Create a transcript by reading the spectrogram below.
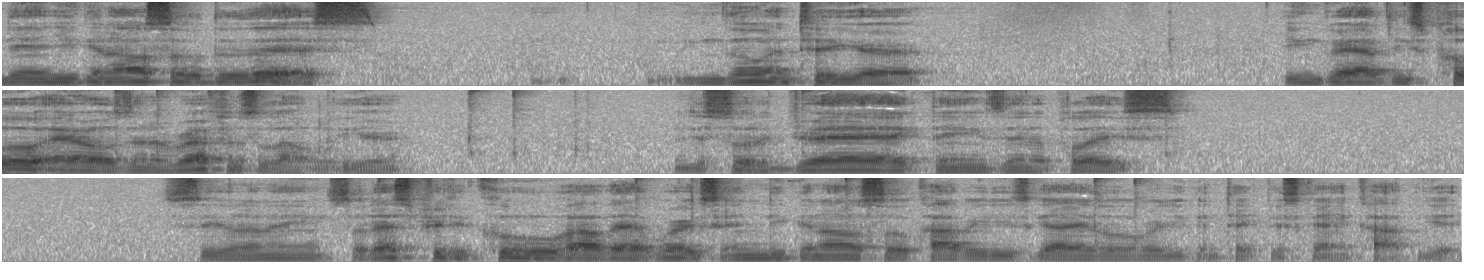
And then you can also do this. You can go into your, you can grab these pull arrows in a reference level here and just sort of drag things into place. See what I mean? So that's pretty cool how that works. And you can also copy these guys over. You can take this guy and copy it.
